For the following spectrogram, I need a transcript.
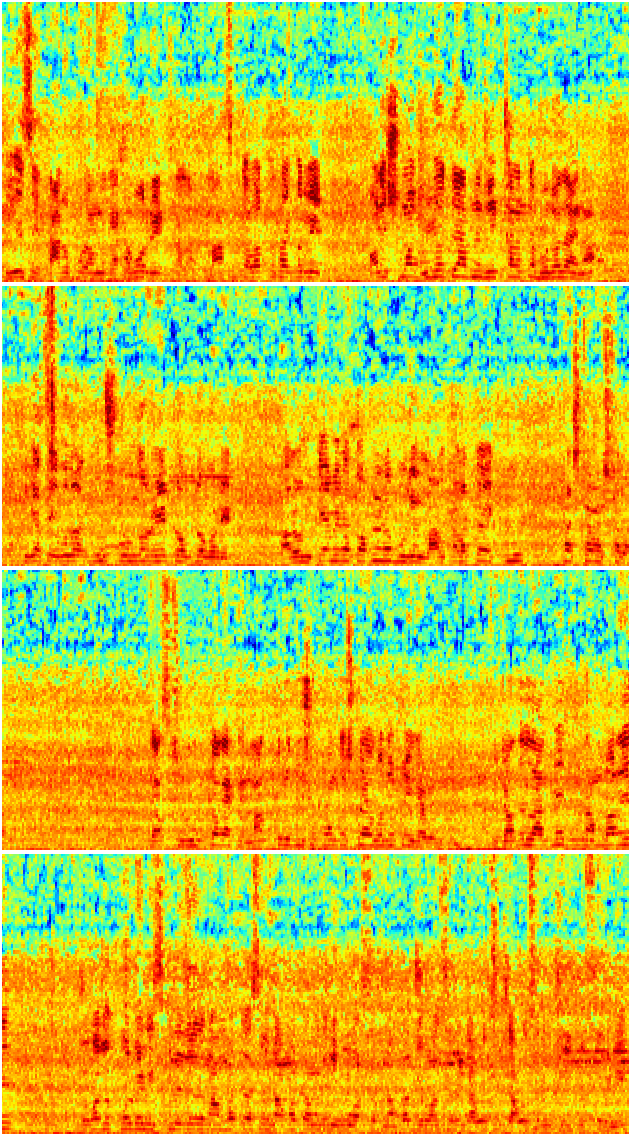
ঠিক আছে? তার উপর আমরা দেখাবো রেড কালার লাস্ট কালারটা থাকবে রেড অনেক সময় ভিডিওতে আপনি রেড কালারটা বোঝা যায় না। ঠিক আছে? এগুলো একদম সুন্দর রেড ডগডগ রেড কারণ ক্যামেরা তো আপনারা বুঝেন, লাল কালারটা একটু ফাস্টা ফাস্টা লাগে। জাস্ট লুকটা দেখেন, মাত্র দুশো পঞ্চাশ টাকা গজে পেয়ে যাবেন। তো যাদের লাগবে নাম্বারে যোগাযোগ করবেন, স্ক্রিনে যে নাম্বারটা আছে, ওই নাম্বারটা আমাদের Imo, WhatsApp number, zero one seven double six double seven three two seven eight.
